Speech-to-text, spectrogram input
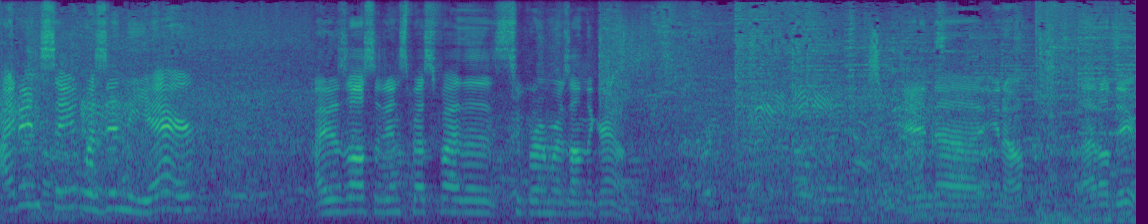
I didn't say it was in the air. I just also didn't specify the super armor is on the ground. And, uh, you know, That'll do.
